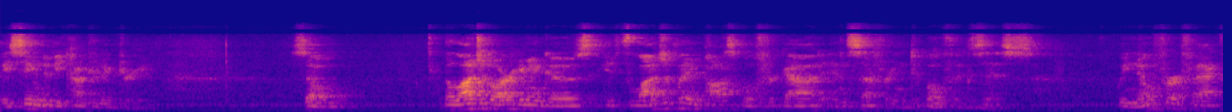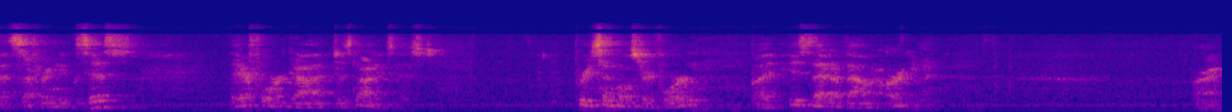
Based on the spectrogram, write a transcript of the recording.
they seem to be contradictory. So the logical argument goes it's logically impossible for God and suffering to both exist. We know for a fact that suffering exists, therefore God does not exist. Pretty simple straightforward, but is that a valid argument? All right.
